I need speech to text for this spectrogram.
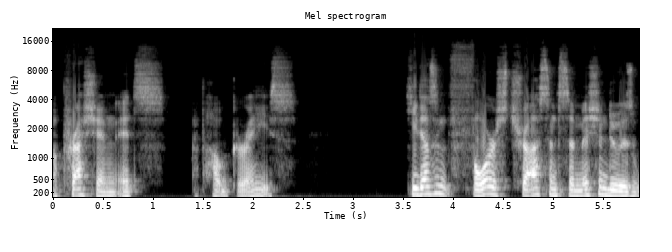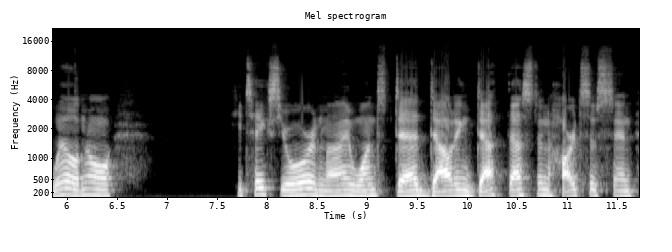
oppression, it's about grace. He doesn't force trust and submission to his will. No, he takes your and my once dead, doubting, death destined hearts of sin, and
